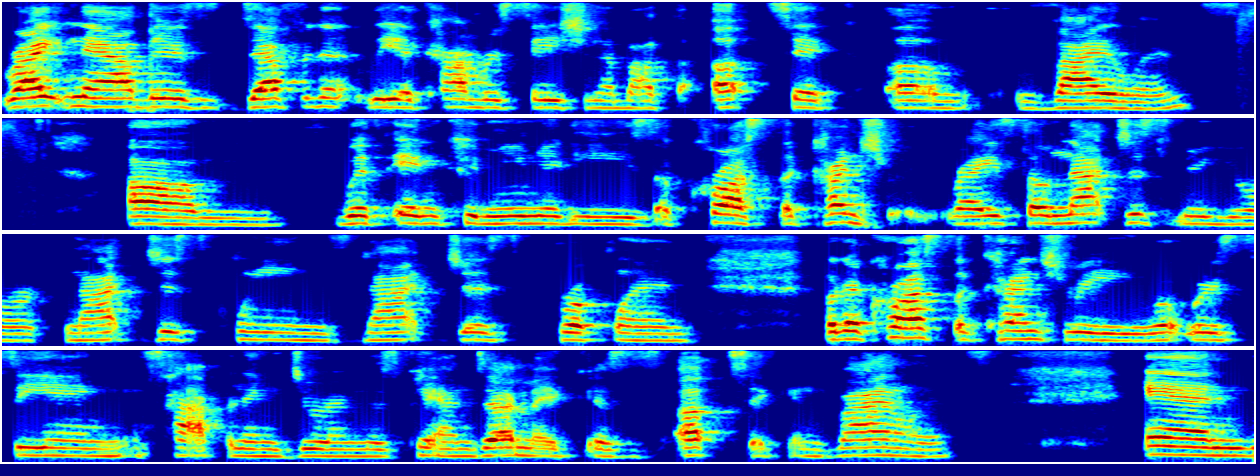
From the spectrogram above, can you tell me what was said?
Right now, there's definitely a conversation about the uptick of violence um, within communities across the country, right? So not just New York, not just Queens, not just Brooklyn, but across the country, what we're seeing is happening during this pandemic is this uptick in violence. And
